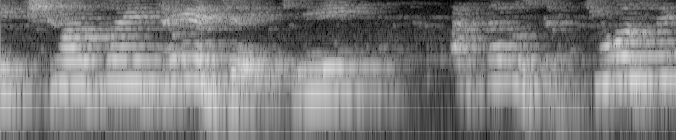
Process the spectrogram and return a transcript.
એક ક્ષણ તો એ થઈ જ જાય કે આ સારું સાચું હશે.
